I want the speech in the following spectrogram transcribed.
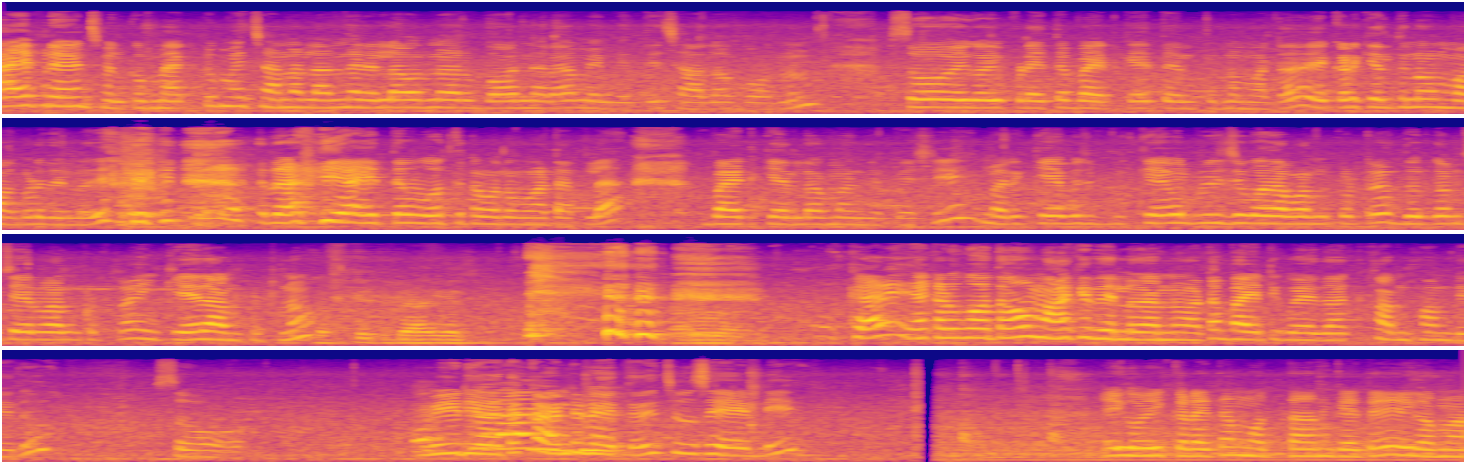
Hi friends welcome back to my channel. అందరు ఎలా ఉన్నారు? బాగున్నారా? మేమైతే చాలా బాగున్నాం. సో ఇగో ఇప్పుడైతే బయటకి అయితే వెళ్తున్నామట ఎక్కడికి వెళ్తున్నామో మాకు కూడా తెలియదు రెడీ అయితే పోతున్నాం అనమాట అట్లా. బయటకి వెళ్దామని చెప్పేసి. మరి కేబుల్ కేబుల్ బ్రిడ్జ్ పోదాం అనుకుంటున్నాం దుర్గం చేరువ అనుకుంటున్నాం ఇంకేదో అనుకుంటున్నాం. కానీ ఎక్కడికి పోతామో మాకే తెలియదు అనమాట బయటికి పోయేదాకా కన్ఫర్మ్ లేదు. సో వీడియో అయితే కంటిన్యూ అవుతుంది. చూసేయండి. ఇగో ఇక్కడైతే మొత్తానికైతే ఇక మా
